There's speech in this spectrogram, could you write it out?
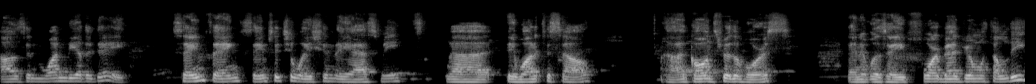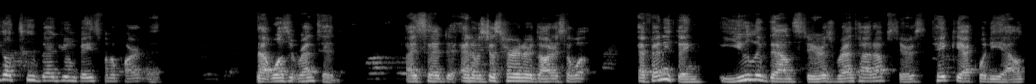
I was in one the other day. Same thing, same situation. They asked me, uh, they wanted to sell, uh, going through a divorce. And it was a four bedroom with a legal two bedroom basement apartment that wasn't rented. I said, and it was just her and her daughter. Said, well, if anything, you live downstairs, rent out upstairs, take the equity out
